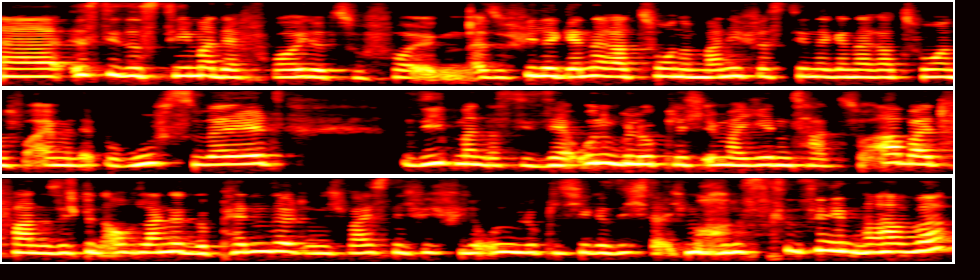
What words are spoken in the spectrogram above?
Äh, ist dieses Thema der Freude zu folgen. Also viele Generatoren und manifestierende Generatoren, vor allem in der Berufswelt, sieht man, dass sie sehr unglücklich immer jeden Tag zur Arbeit fahren. Also ich bin auch lange gependelt und ich weiß nicht, wie viele unglückliche Gesichter ich morgens gesehen habe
